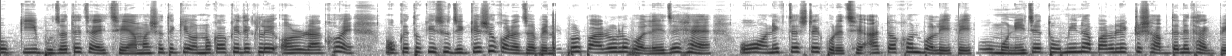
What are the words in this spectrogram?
ও কি বোঝাতে চাইছে? আমার সাথে কি অন্য কাউকে দেখলে ওর রাগ হয়? ওকে তো কিছু জিজ্ঞেসও করা যাবে না। এরপর পারুলও বলে যে হ্যাঁ ও অনেক চেষ্টাই করেছে। আর তখন বলে, বৌমণি, যে তুমি না পারলে একটু সাবধানে থাকবে,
